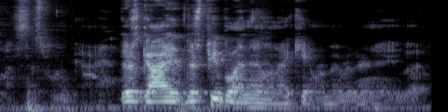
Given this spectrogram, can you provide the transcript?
what's this one guy? There's guy there's people I know and I can't remember their name, but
